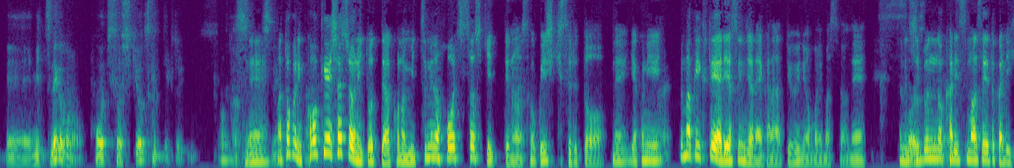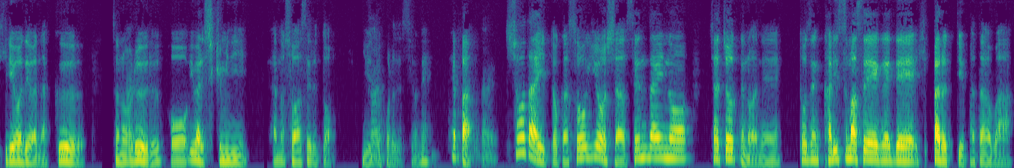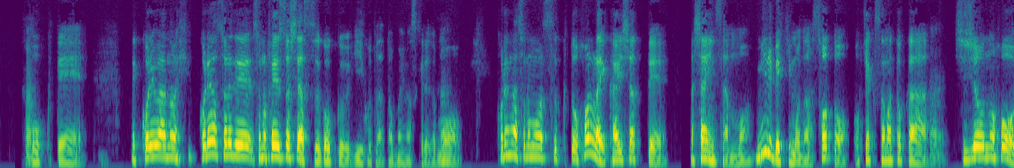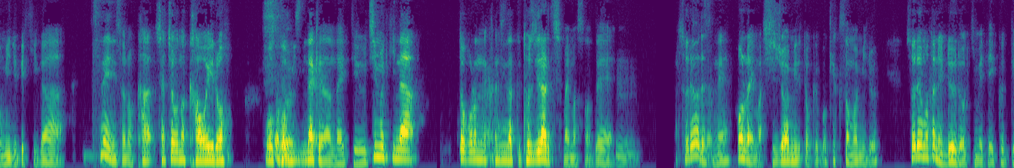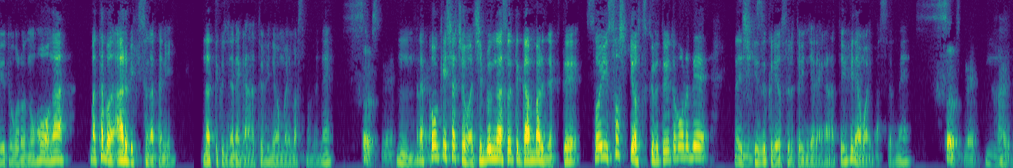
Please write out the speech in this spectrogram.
え3つ目がこの法治組織を作っていくというそうですね。まあ、特に後継社長にとっては、この3つ目の法治組織っていうのをすごく意識すると、ね、逆にはいうまくいくとやりやすいんじゃないかなというふうに思いますよね。自分のカリスマ性とか力量ではなく、そのはいルールをいわゆる仕組みにあの沿わせるというところですよね。やっぱはい。初代とか創業者、先代の社長っていうのはね、当然カリスマ性で引っ張るっていうパターンははい。多くて、でこれはあのこれはそれで、そのフェーズとしてはすごくいいことだと思いますけれども、これがそのまま続くと、本来会社って、まあ社員さんも見るべきものは外、お客様とか、はい。市場の方を見るべきが、常にそのか社長の顔色をこそう見なきゃならないっていう内向きなところの感じになって閉じられてしまいますので、うんそれをですね、本来まあ市場を見るとお客様を見る、それをもとにルールを決めていくっていうところの方が、まあ多分あるべき姿になっていくんじゃないかなというふうに思いますのでね。そうですね。うん、だ後継社長は自分がそうやって頑張るんじゃなくて、そういう組織を作るというところで、ん意識づくりをするといいんじゃないかなというふうに思いますよね。そうですね。うんはい。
